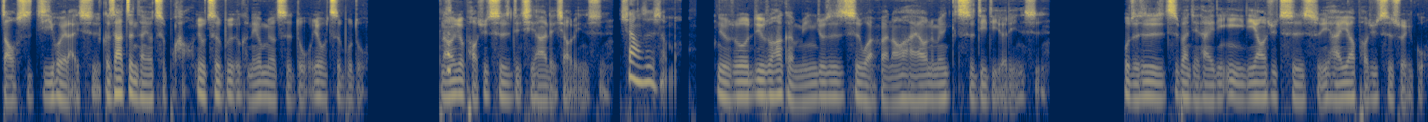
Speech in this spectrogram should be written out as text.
找时机会来吃，可是他正餐又吃不好，又吃不，可能又没有吃多，又吃不多，然后又跑去吃其他的小零食，像是什么？例如说，例如说他可能明明就是吃晚饭，然后还要那边吃弟弟的零食，或者是吃饭前他一定一定要去吃水，还要跑去吃水果。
